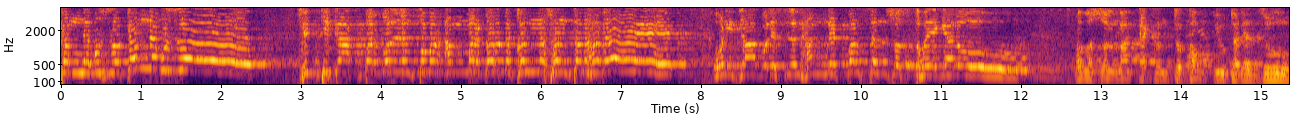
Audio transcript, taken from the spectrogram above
কেমনে বুঝলো কেমনে বুঝলো? সিদ্দিক আকবর বললেন, তোমার আম্মার গর্বে কন্যা সন্তান হবে? উনি যা বলেছিলেন হান্ড্রেড পার্সেন্ট সত্য হয়ে গেল। মুসলমান, এখন তো কম্পিউটারের যুগ।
